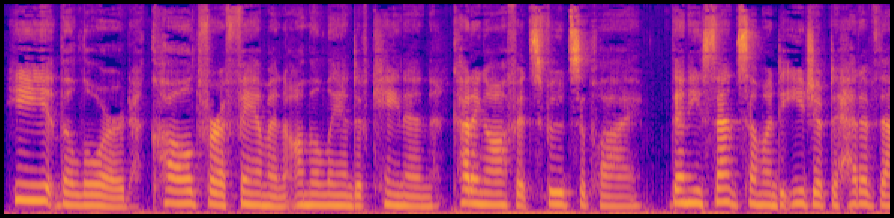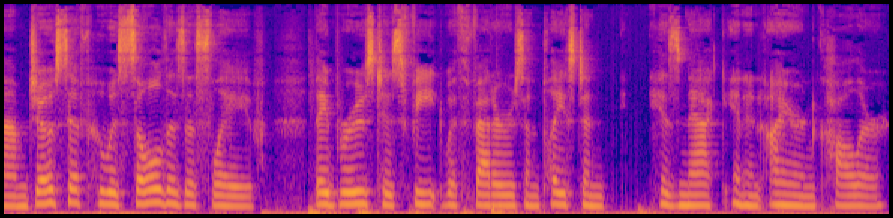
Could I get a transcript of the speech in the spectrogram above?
He, the Lord, called for a famine on the land of Canaan, cutting off its food supply. Then he sent someone to Egypt ahead of them, Joseph, who was sold as a slave. They bruised his feet with fetters and placed his neck in an iron collar.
